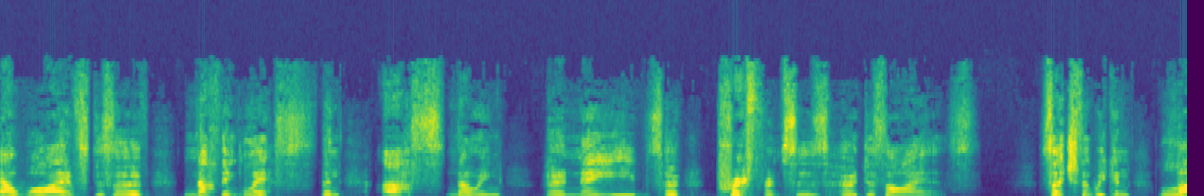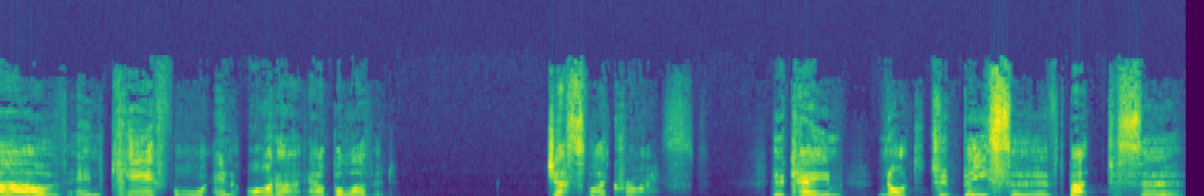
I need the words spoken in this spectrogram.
Our wives deserve nothing less than us knowing her needs, her preferences, her desires, such that we can love and care for and honour our beloved, just like Christ, who came not to be served, but to serve.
